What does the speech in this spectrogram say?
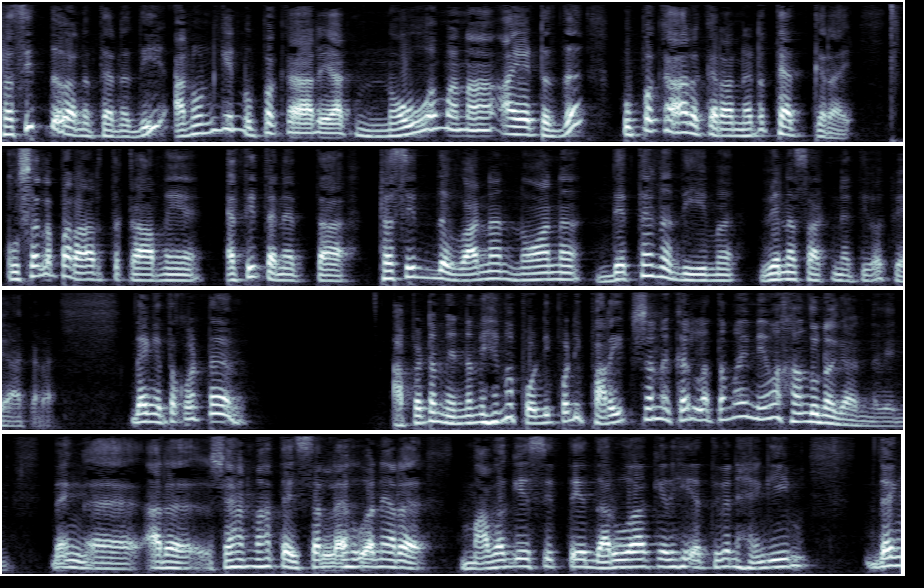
ප්‍රසිද්ධ වන තැනදී අනුන්ගෙන් උපකාරයක් නොවමනා අයටද උපකාර කරන්නට තැත් කරයි. කුසල පරාර්ථකාමය ඇති තැනැත්තා ප්‍රසිද්ධ වන නොවන දෙතනදීම වෙනසක් නැතිව ක්‍රියා කරයි. දැන් එතකොට අපිට මෙන්න මෙහෙම පොඩි පොඩි පරීක්ෂණ කරලා තමයි මේවා හඳුනා ගන්න වෙන්නේ. දැන් අර ශහන් මහත්තයා ඉස්සල්ලා ඇහුවානේ අර මවගේ සිතේ දරුවා කෙරෙහි ඇතිවෙන හැඟීම්. දැන්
